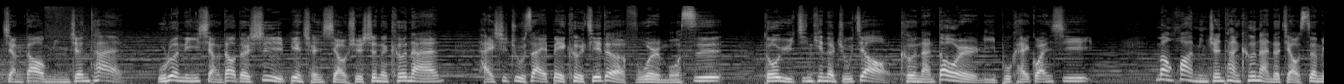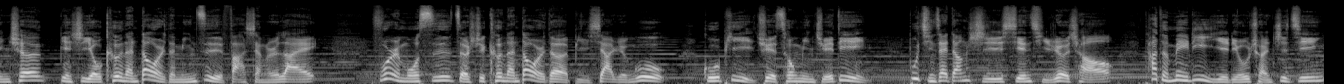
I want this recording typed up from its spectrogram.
讲到名侦探，无论你想到的是变成小学生的柯南，还是住在贝克街的福尔摩斯。都与今天的主角柯南道尔离不开关系。漫画名侦探柯南的角色名称便是由柯南道尔的名字发想而来。福尔摩斯则是柯南道尔的笔下人物，孤僻却聪明绝顶，不仅在当时掀起热潮，他的魅力也流传至今，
